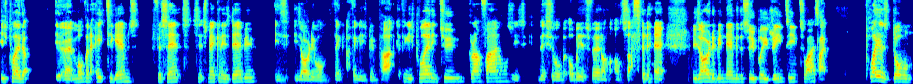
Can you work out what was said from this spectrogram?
he's played uh, more than eighty games for Saints since making his debut. He's he's already won. Think I think he's been part. I think he's played in two grand finals. He's this will, will be his third on, on Saturday. He's already been named in the Super League Dream Team twice. Like players don't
